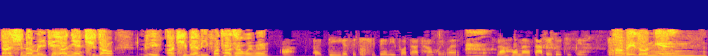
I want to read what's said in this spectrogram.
但是呢，每天要念七章礼啊七遍礼佛大忏悔文，哦，呃，第一个是七遍礼佛大忏悔文，啊然后呢大悲咒几遍？大悲咒念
